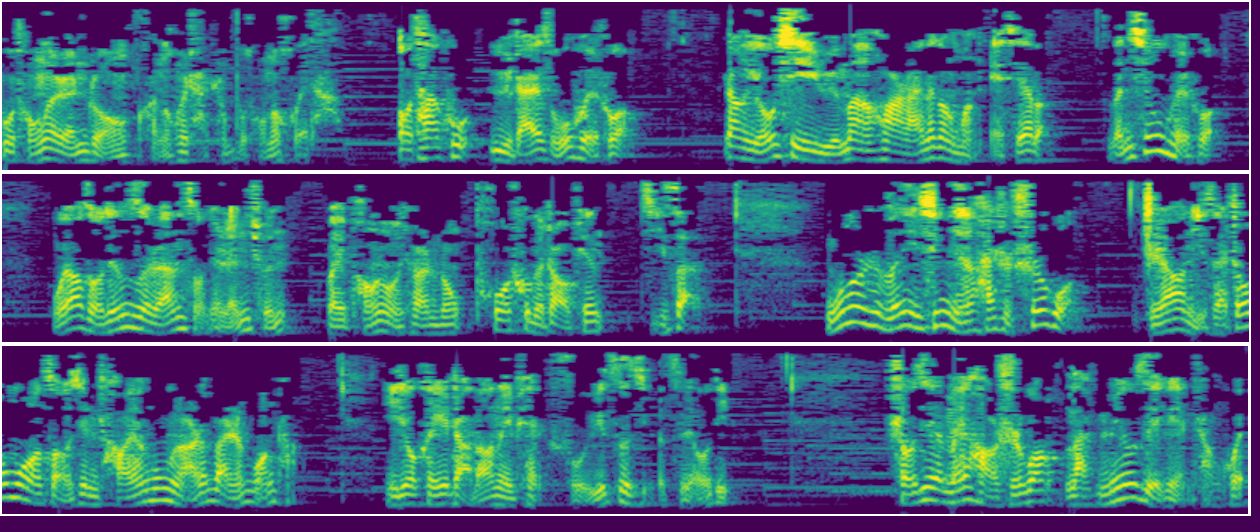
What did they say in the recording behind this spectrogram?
不同的人种可能会产生不同的回答。奥塔库御宅族会说：“让游戏与漫画来得更猛烈些吧。”文青会说：“我要走进自然，走进人群，为朋友圈中泼出的照片集赞。”无论是文艺青年还是吃货，只要你在周末走进朝阳公园的万人广场，你就可以找到那片属于自己的自由地。首届美好时光 Live Music 演唱会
